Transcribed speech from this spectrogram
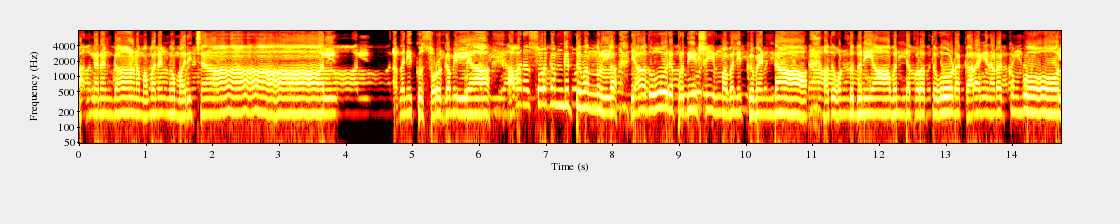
അങ്ങനെ കാണും അവനങ്ങ് മരിച്ചാൽ. അവനിക്ക് സ്വർഗമില്ല. അവന് സ്വർഗം കിട്ടുമെന്നുള്ള യാതൊരു പ്രതീക്ഷയും അവനിക്ക് വേണ്ട. അതുകൊണ്ട് ദുനിയാവിന്റെ പുറത്തുകൂടെ കറങ്ങി നടക്കുമ്പോൾ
